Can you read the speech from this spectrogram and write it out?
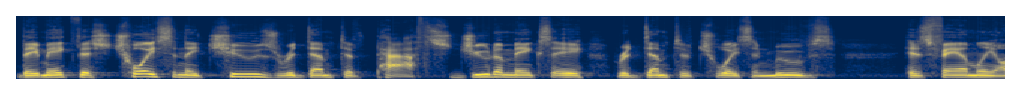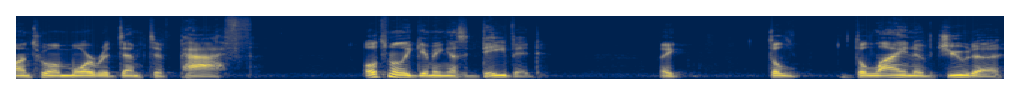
They make this choice and they choose redemptive paths. Judah makes a redemptive choice and moves his family onto a more redemptive path, ultimately giving us David. Like the, the line of Judah,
